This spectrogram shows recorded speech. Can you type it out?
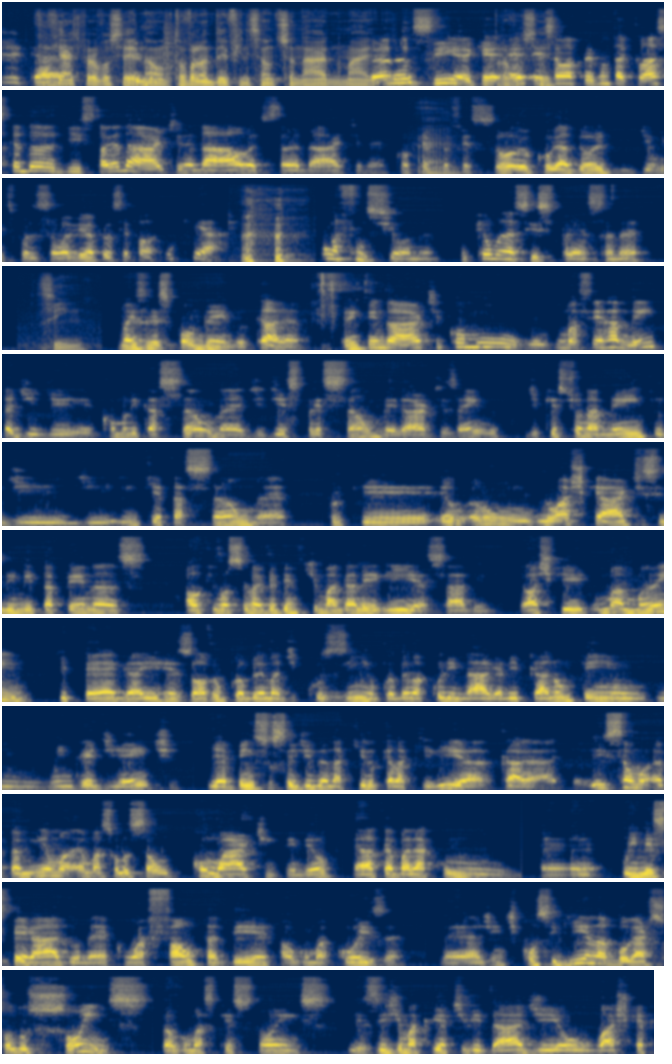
O que é para você? Não, não tô falando de definição do dicionário, mas. Não, não, sim. É que é, essa é uma pergunta clássica do, de história da arte, né? Da aula de história da arte, né? Qualquer é. professor ou curador de uma exposição vai virar para você e falar: o que é arte? Como ela funciona? O que ela se expressa, né? Sim. Mas respondendo, cara, eu entendo a arte como uma ferramenta de, de comunicação, né, de, de, expressão, melhor dizendo, de questionamento, de, de inquietação, né, porque eu, eu não, não acho que a arte se limita apenas ao que você vai ver dentro de uma galeria, sabe? Eu acho que uma mãe que pega e resolve um problema de cozinha, um problema culinário ali, porque ela não tem um, um, um ingrediente e é bem sucedida naquilo que ela queria, cara, isso é, é para mim é uma, é uma solução com arte, entendeu? Ela trabalhar com é, o inesperado, né, com a falta de alguma coisa, né? A gente conseguir elaborar soluções para algumas questões exige uma criatividade. Eu acho que a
